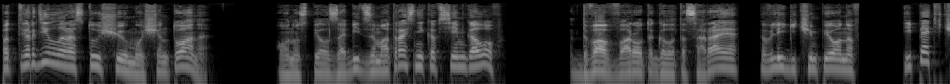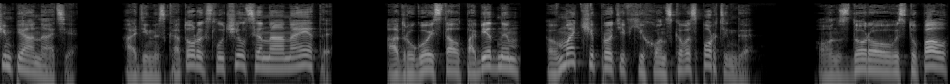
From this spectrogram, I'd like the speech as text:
подтвердило растущую мощь Антуана. Он успел забить за матрасников 7 голов, два в ворота Галатасарая в Лиге чемпионов и 5 в чемпионате один из которых случился на Анаэте, а другой стал победным в матче против Хихонского спортинга. Он здорово выступал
